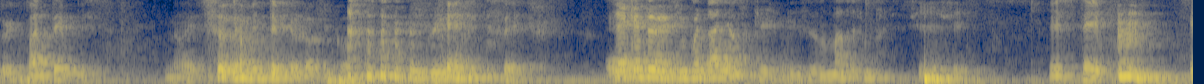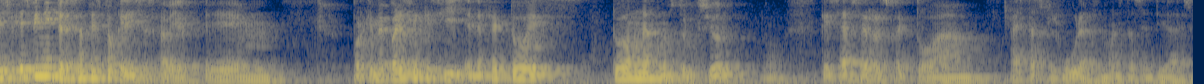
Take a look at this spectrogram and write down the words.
lo infante, pues, no es solamente biológico. sí. Este, sí, hay gente de 50 años que madre Sí, sí. Este, es, bien interesante esto que dices, Javier, em, porque me parece que sí, en efecto es toda una construcción que se hace respecto a, estas figuras, ¿no? a estas entidades.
